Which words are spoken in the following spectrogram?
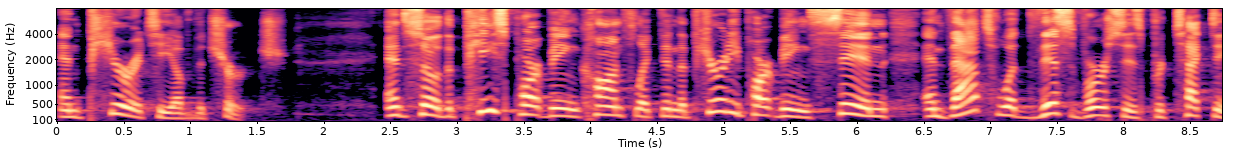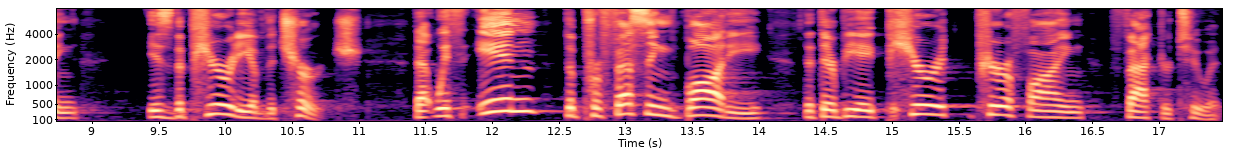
and purity of the church. And so the peace part being conflict and the purity part being sin, and that's what this verse is protecting is the purity of the church. That within the professing body that there be a pure, purifying factor to it.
